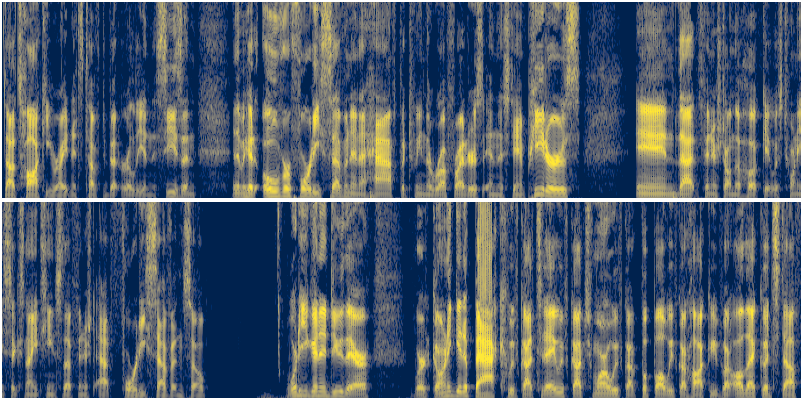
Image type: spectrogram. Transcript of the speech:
that's hockey, right? And it's tough to bet early in the season. And then we had over 47 and a half between the Rough Riders and the Stampeders, and that finished on the hook. It was 26-19, so that finished at 47. So what are you going to do there? We're going to get it back. We've got today, we've got tomorrow, we've got football, we've got hockey, we've got all that good stuff.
